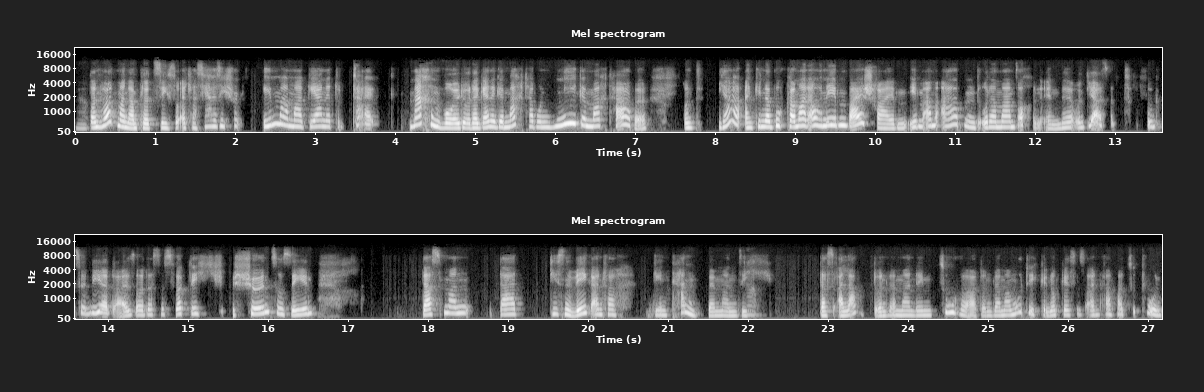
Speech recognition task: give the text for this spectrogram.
ja. dann hört man dann plötzlich so etwas, ja, was ich schon immer mal gerne total machen wollte oder gerne gemacht habe und nie gemacht habe. Und ja, ein Kinderbuch kann man auch nebenbei schreiben, eben am Abend oder mal am Wochenende. Und ja, es hat funktioniert. Also das ist wirklich schön zu sehen, dass man da diesen Weg einfach gehen kann, wenn man sich ja. das erlaubt und wenn man dem zuhört und wenn man mutig genug ist, es einfach mal zu tun.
